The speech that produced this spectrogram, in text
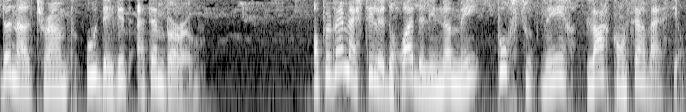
Donald Trump ou David Attenborough. On peut même acheter le droit de les nommer pour soutenir leur conservation.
